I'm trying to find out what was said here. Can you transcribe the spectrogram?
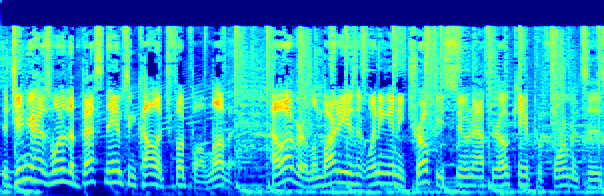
The junior has one of the best names in college football. Love it. However, Lombardi isn't winning any trophies soon after okay performances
